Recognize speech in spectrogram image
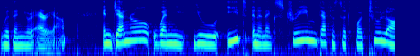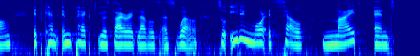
within your area. In general, when you eat in an extreme deficit for too long, it can impact your thyroid levels as well. So, eating more itself might and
